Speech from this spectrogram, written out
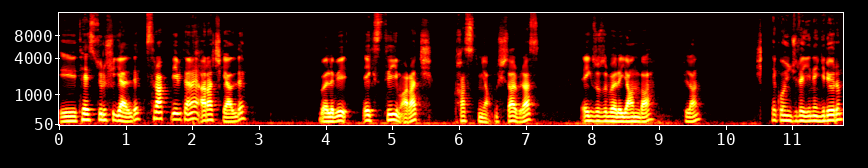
e, test sürüşü geldi. Strak diye bir tane araç geldi. Böyle bir extreme araç. Custom yapmışlar biraz. Egzozu böyle yanda filan. Tek oyuncuyla yine giriyorum.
